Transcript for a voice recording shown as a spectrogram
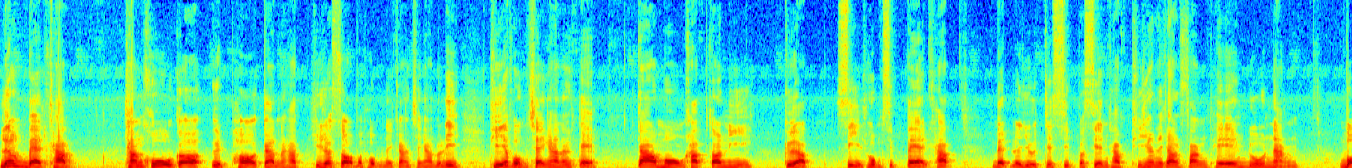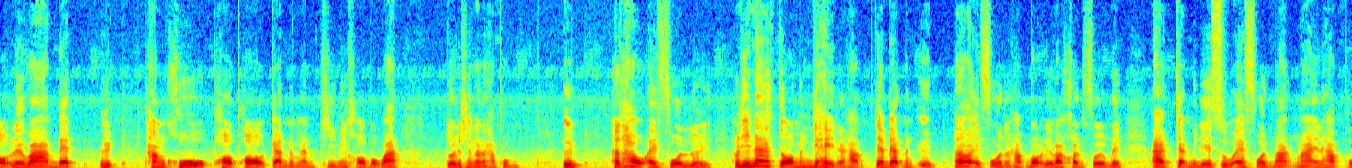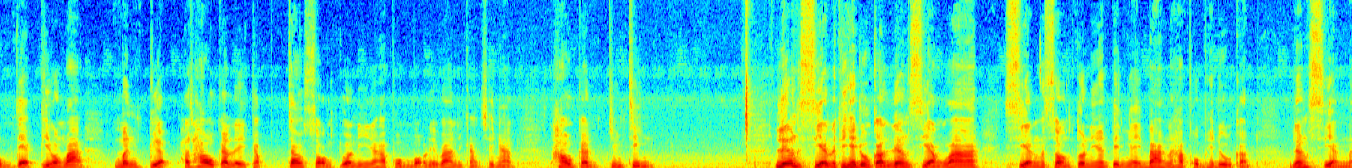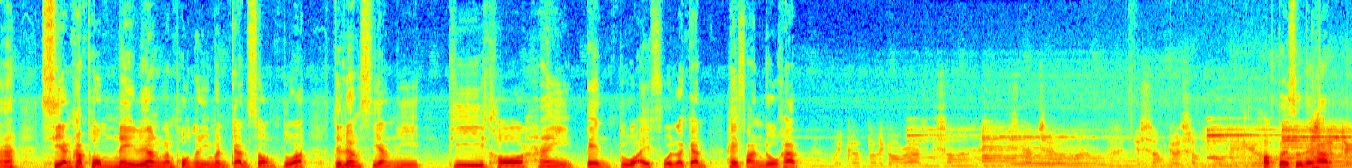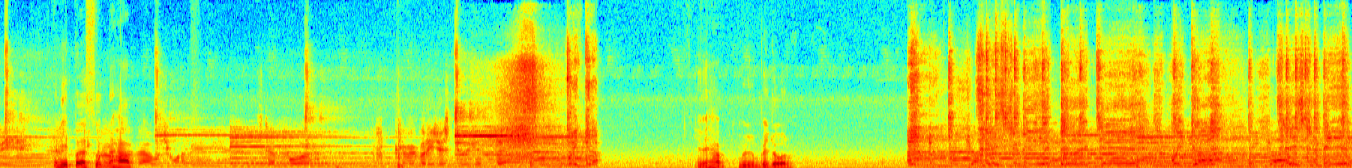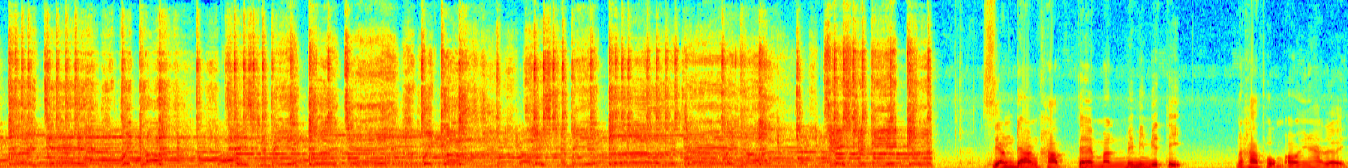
เรื่องแบตครับทั้งคู่ก็อึดพอกันนะครับที่ทดสอบผมในการใช้งานแบตเตอรี่พีให้ผมใช้งานตั้งแต่ 9 โมงครับ ตอนนี้เกือบ 4ทุ่ม18 ครับ แบตเหลือยู่ 70%ครับพีใช้ในการฟังเพลงดูหนัง บอกเลยว่าแบตอึดทั้งคู่พอๆกันดังนั้นพีไม่ขอบอกว่าตัวไหนชนะครับผมอึดถ้าเท่า iPhone เลย ทั้งที่หน้าจอมันใหญ่นะครับ แต่แบตมันอึดถ้าเท่า iPhone นะครับ บอกเลยว่าคอนเฟิร์มเลย อาจจะไม่ได้สู้ iPhone มากมายนะครับ ผมแต่พีมองว่ามันเกือบเท่ากันเลยกับเจ้า 2 ตัวนี้นะครับ ผมบอกเลยว่าในการใช้งานเท่ากันจริง ๆ เรื่องเสียงนะพี่ให้ดูก่อนเรื่องเสียงว่าเสียงสองตัวนี้มันเป็นไงบ้างนะครับ ผมให้ดูก่อนเรื่องเสียงนะ เสียงครับผมในเรื่องลำโพงตัวนี้เหมือนกัน 2 ตัว แต่เรื่องเสียงนี่พีขอให้เป็นตัว iPhone แล้วกันให้ฟังดูครับขอเปิดสุดเลยครับ อันนี้เปิดสุดนะครับ เห็นไหมครับ มือไปโดน เสียงดังครับ แต่มันไม่มีมิตินะครับผมเอาง่ายๆเลย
